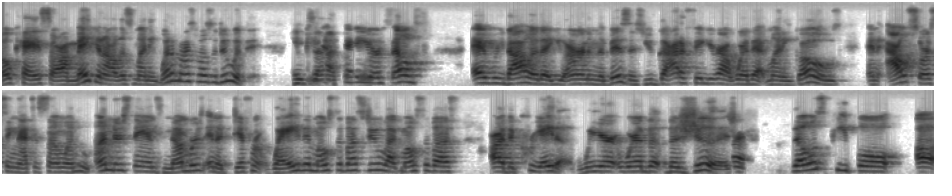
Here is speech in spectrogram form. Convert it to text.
okay so i'm making all this money. What am i supposed to do with it? You exactly. can't pay yourself every dollar that you earn in the business. You've got to figure out where that money goes and outsourcing that to someone who understands numbers in a different way than most of us do. Like most of us are the creative. We're we're the the judge right. Those people uh,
